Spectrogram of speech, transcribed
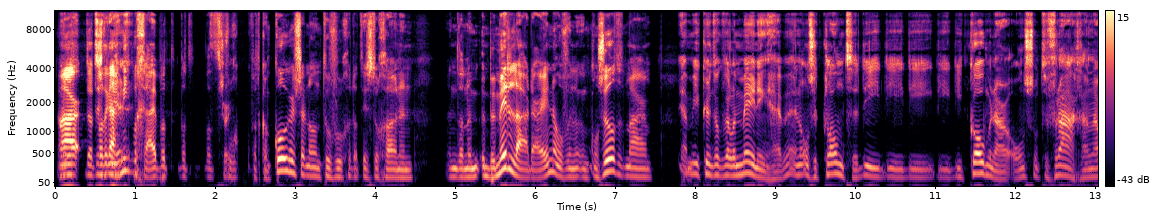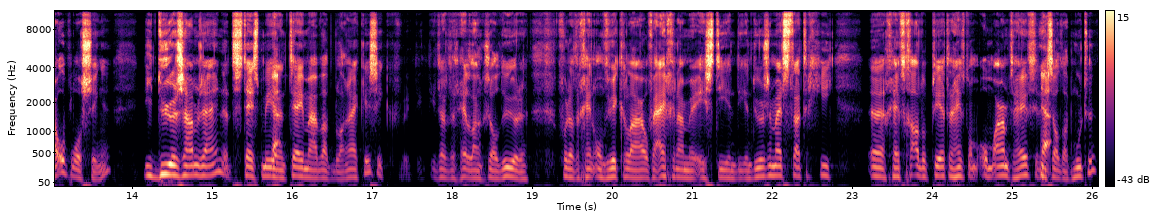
Maar Nou, dat is wat ik meer- eigenlijk niet begrijp, wat, wat, wat, wat kan Colliers er dan toevoegen? Dat is toch gewoon een, een, dan een, een bemiddelaar daarin of een, een consultant. Maar Ja, maar je kunt ook wel een mening hebben. En onze klanten die, die, die, die, die komen naar ons om te vragen naar oplossingen die duurzaam zijn. Dat is steeds meer Ja. een thema wat belangrijk is. Ik denk dat het heel lang zal duren voordat er geen ontwikkelaar of eigenaar meer is die een, die een duurzaamheidsstrategie eh, heeft geadopteerd en heeft om, omarmd heeft. En Ja. die zal dat moeten.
